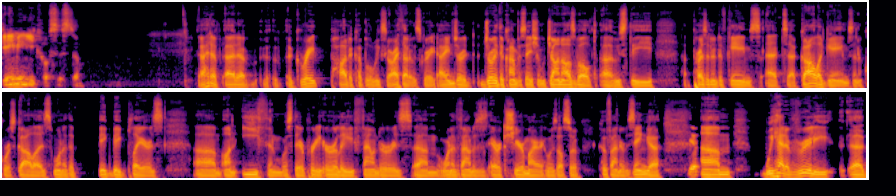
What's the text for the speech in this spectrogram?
gaming ecosystem. I had, a, I had a, a, great pod a couple of weeks ago. I thought it was great. I enjoyed enjoyed the conversation with John Oswald, uh, who's the president of games at uh, Gala Games, and of course, Gala is one of the big big players um, on ETH and was there pretty early. Founder is um, one of the founders is Eric Schiermeyer, who was also co-founder of Zynga. Yep. Um, we had a really uh,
